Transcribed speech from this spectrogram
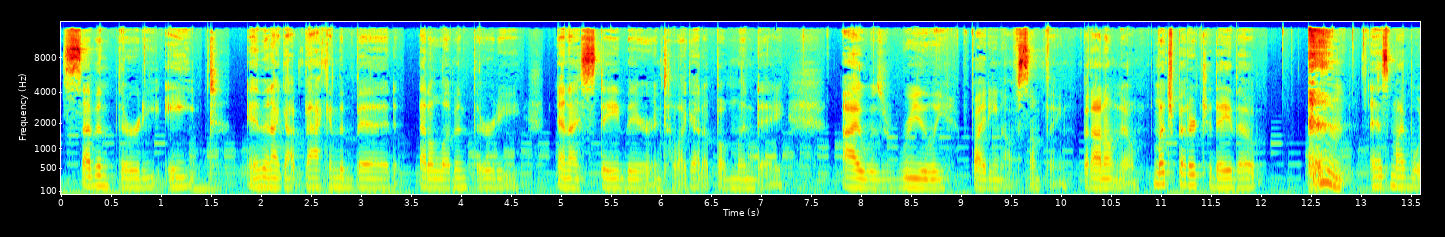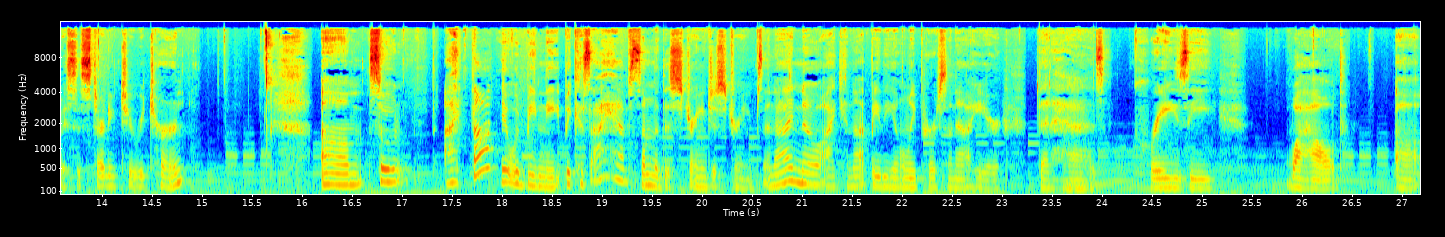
7:38 and then I got back in the bed at 11:30 and I stayed there until I got up on Monday. I was really fighting off something, but I don't know. Much better today though as my voice is starting to return. Um, so I thought it would be neat because I have some of the strangest dreams, and I know I cannot be the only person out here that has crazy, wild, uh,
